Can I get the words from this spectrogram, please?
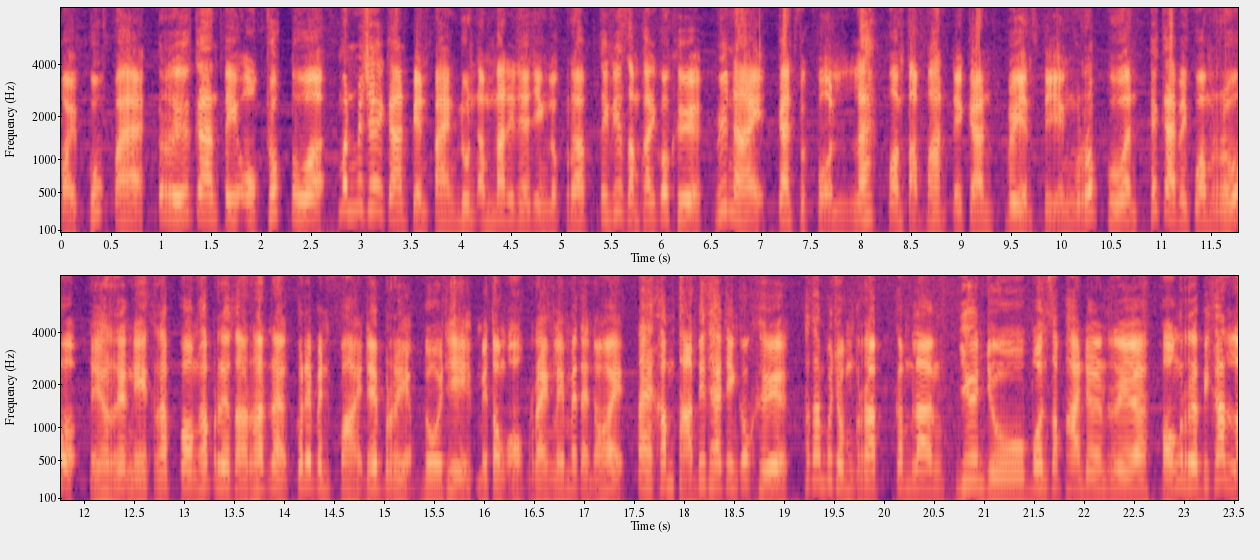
ปล่อยปุ๊บแฟร์หรือการตีอกชกตัว มันไม่ใช่การเปลี่ยนแปลงดุลอำนาจที่แท้จริงหรอกครับ สิ่งที่สำคัญก็คือ วินัยการฝึกฝนและความสามารถในการเปลี่ยนเสียงรบกวน ให้กลายเป็นความรู้ ในเรื่องนี้ครับกองทัพเรือสหรัฐน่ะก็ได้เป็นฝ่ายได้เปรียบโดยที่ไม่ต้องออกแรงเลยแม้แต่น้อย แต่คำถามที่แท้จริงก็คือ ถ้าท่านผู้ชมครับกำลังยืนอยู่บนสะพานเดินเรือของเรือพิฆาตล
